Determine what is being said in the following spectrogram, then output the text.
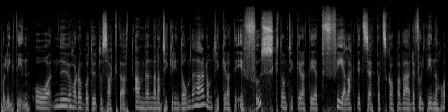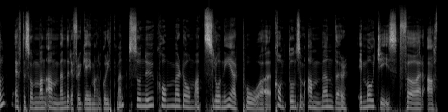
på LinkedIn. Och nu har de gått ut och sagt att användarna tycker inte om det här. De tycker att det är fusk. De tycker att det är ett felaktigt sätt att skapa värdefullt innehåll eftersom man använder det för game-algoritmen. Så nu kommer de att slå ner på konton som använder emojis för att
